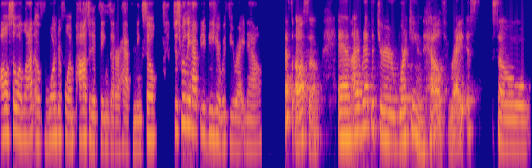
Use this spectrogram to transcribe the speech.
also a lot of wonderful and positive things that are happening. So, just really happy to be here with you right now. That's awesome. And I read that you're working in health, right? So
